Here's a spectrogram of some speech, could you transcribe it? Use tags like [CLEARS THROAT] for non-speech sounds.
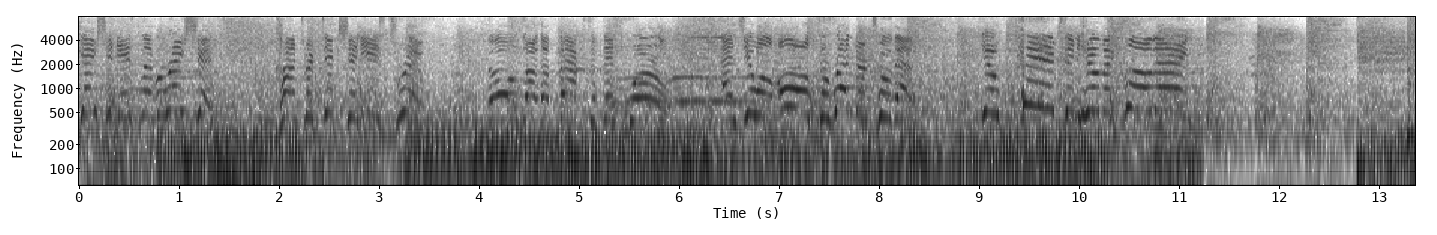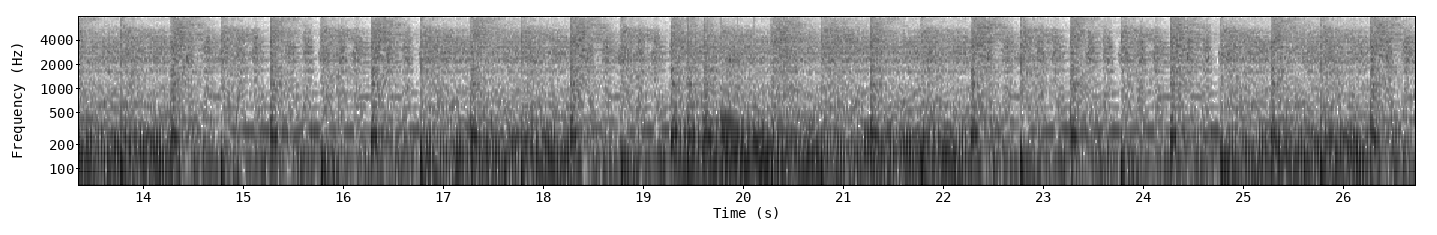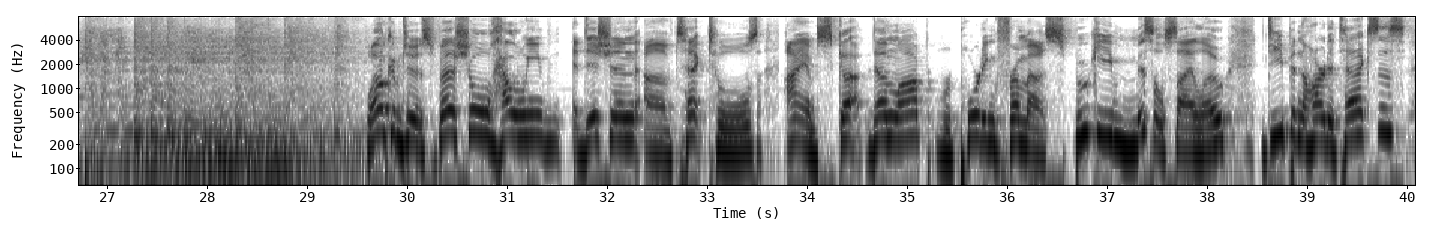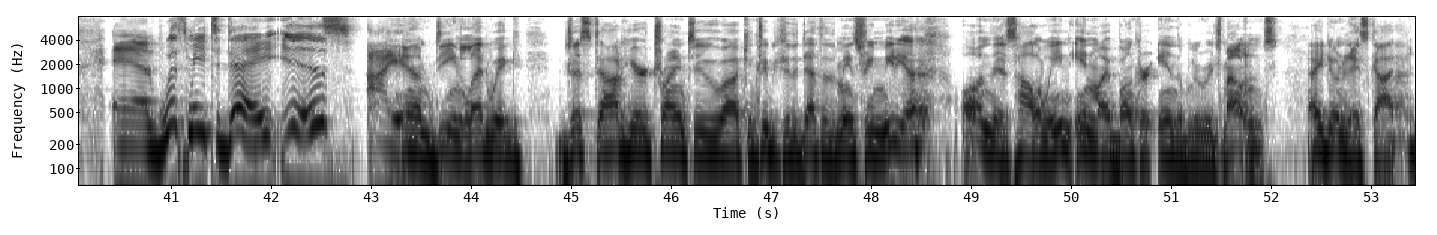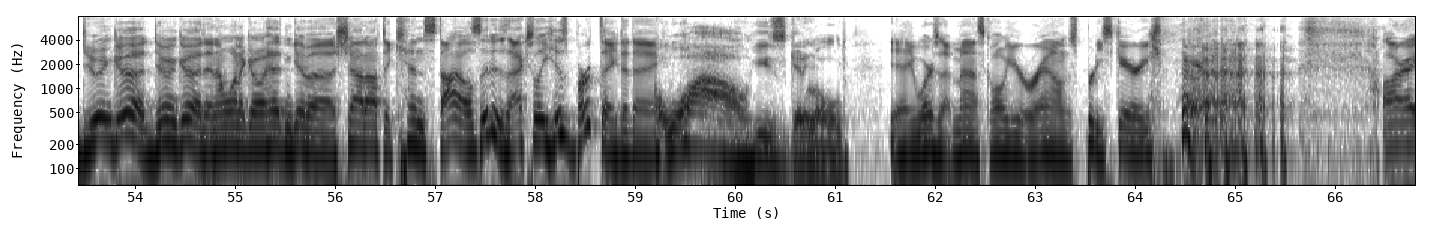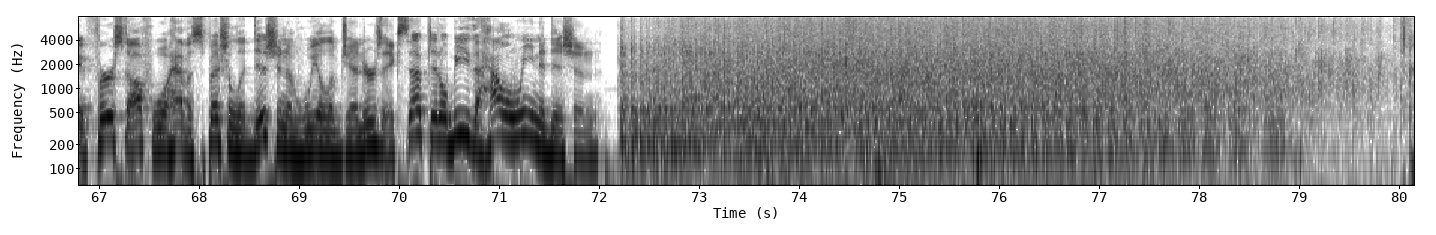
Segregation is liberation. Contradiction is truth. Those are the facts of this world, and you will all surrender to them. You pigs in human clothing! Welcome to a special Halloween edition of Tech Tools. I am Scott Dunlop reporting from a spooky missile silo deep in the heart of Texas. And with me today is. I am Dean Ledwig, just out here trying to uh, contribute to the death of the mainstream media on this Halloween in my bunker in the Blue Ridge Mountains. How you doing today, Scott? Doing good, doing good. And I want to go ahead and give a shout out to Ken Stiles. It is actually his birthday today. Wow, he's getting old. Yeah, he wears that mask all year round. It's pretty scary. [LAUGHS] [LAUGHS] All right, first off, we'll have a special edition of Wheel of Genders, except it'll be the Halloween edition.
